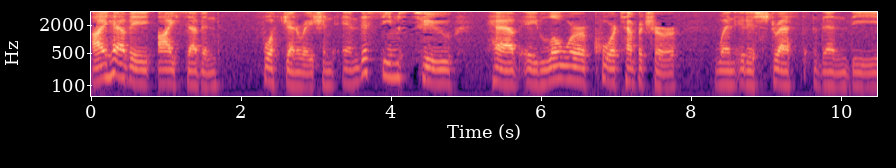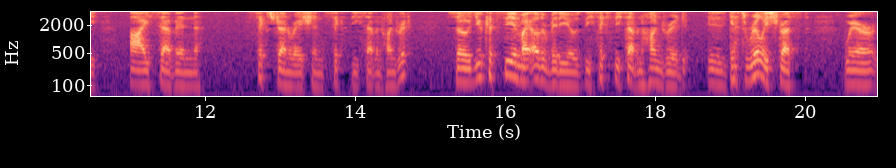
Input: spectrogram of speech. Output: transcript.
I have a i7 fourth generation and this seems to have a lower core temperature when it is stressed than the i7 6th generation 6700. So you could see in my other videos the 6700 it gets really stressed where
